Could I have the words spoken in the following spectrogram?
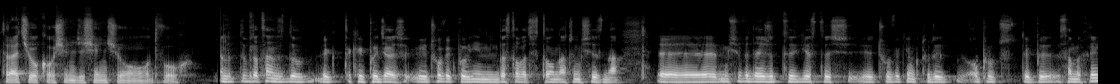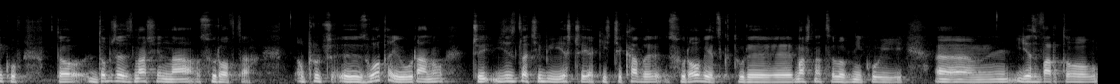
tracił około 82. Ale wracając do, jak, tak jak powiedziałeś, człowiek powinien inwestować w to, na czym się zna. E, mi się wydaje, że ty jesteś człowiekiem, który oprócz jakby samych rynków, to dobrze zna się na surowcach. Oprócz y, złota i uranu, czy jest dla Ciebie jeszcze jakiś ciekawy surowiec, który masz na celowniku i jest warto,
